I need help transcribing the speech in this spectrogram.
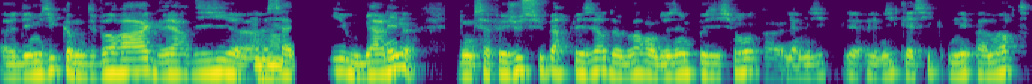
Euh, des musiques comme Dvorak, Verdi, euh, Mhm. Satie ou Berlin. Donc ça fait juste super plaisir de le voir en deuxième position. Euh, la musique la musique classique n'est pas morte.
